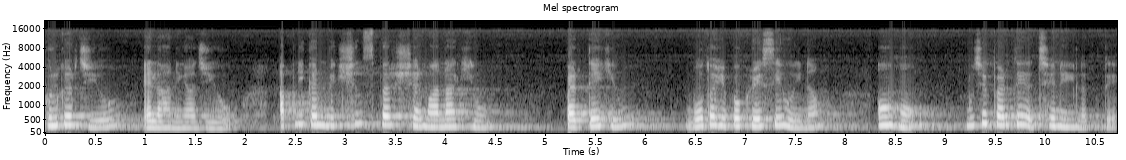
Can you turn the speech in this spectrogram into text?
کھل کر جیو، اعلانیہ جیو۔ اپنی کنوکشنز پر شرمانا کیوں؟ پردے کیوں؟ وہ تو ہپوکریسی ہوئی نا۔ او ہوں مجھے پردے اچھے نہیں لگتے۔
